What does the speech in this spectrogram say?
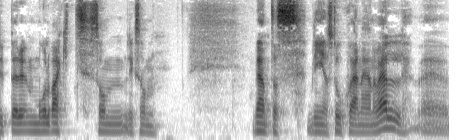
supermålvakt som liksom väntas bli en stor stjärna i NHL. Eh,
